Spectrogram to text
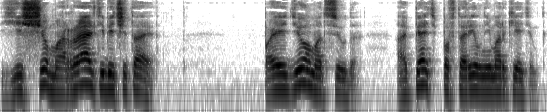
еще мораль тебе читает. Пойдем отсюда, опять повторил Немаркетинг.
